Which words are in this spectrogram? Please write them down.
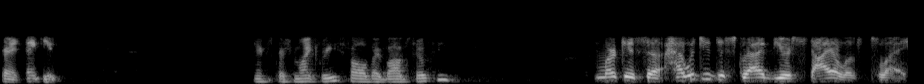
Great, thank you. Next question, Mike Reiss, followed by Bob Socci. Marcus, uh, how would you describe your style of play?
